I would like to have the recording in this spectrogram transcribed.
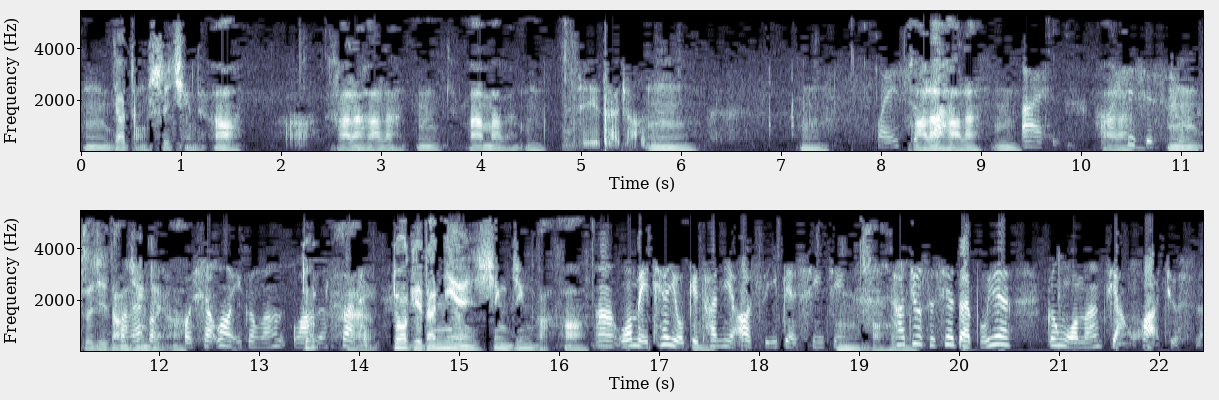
嗯，要懂事情的啊。啊，好了好了，嗯，妈妈吧，嗯。谢谢台长，嗯。嗯，喂，师傅。好了好。了，嗯，哎，好了谢谢师傅。嗯自己当心点啊好像忘一个亡亡人算了。多多给他念心经吧，哈，嗯，我每天有给他念二十一遍心经，嗯好好他就是现在不愿跟我们讲话，就是。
